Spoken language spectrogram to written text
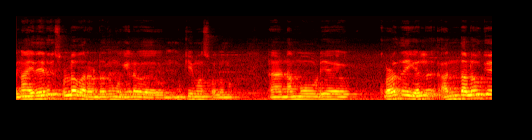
நான் இதை எதுக்கு சொல்ல வரேன்றது உங்கள் கையில் முக்கியமாக சொல்லணும். நம்முடைய குழந்தைகள் அந்த அளவுக்கு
